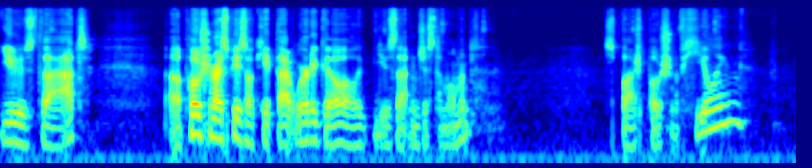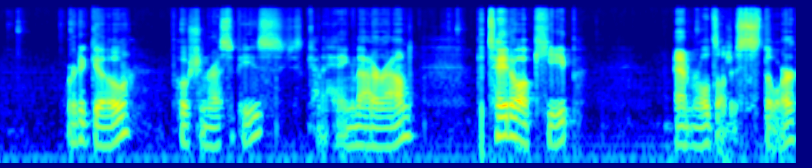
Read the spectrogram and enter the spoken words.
used that. Uh, potion recipes, I'll keep that. Where to go, I'll use that in just a moment. Splash potion of healing. Where to go, potion recipes. Just kind of hang that around. Potato I'll keep. Emeralds I'll just store.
